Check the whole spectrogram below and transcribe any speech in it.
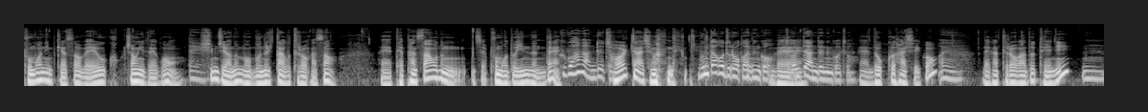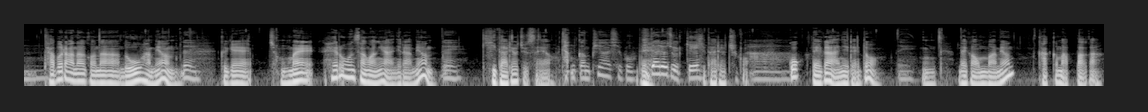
부모님께서 매우 걱정이 되고 네. 심지어는 뭐 문을 따고 들어가서 예, 대판 싸우는 이제 부모도 있는데 그거 하면 안 되죠. 절대 하시면 안 됩니다. 문 따고 들어가는 거 네. 절대 안 되는 거죠. 예, 노크 하시고 네. 내가 들어가도 되니 음. 답을 안 하거나 노하면 네. 그게 정말 해로운 상황이 아니라면 네. 기다려 주세요. 잠깐 피하시고 네. 기다려 줄게. 기다려 주고 아. 꼭 내가 아니래도 네. 음, 내가 엄마면 가끔 아빠가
